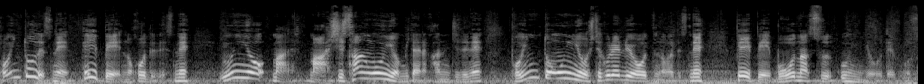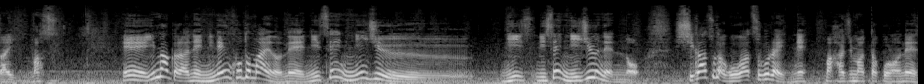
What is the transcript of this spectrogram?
ポイントをですね、 PayPayの方でですね、運用、まあ、まあ、資産運用みたいな感じでね、ポイント運用してくれるよっていうのがですね、ペイペイボーナス運用でございます。えー、今からね、2年ほど前のね、2020、2020年の4月か5月ぐらいにね、まあ、始まったこのね、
